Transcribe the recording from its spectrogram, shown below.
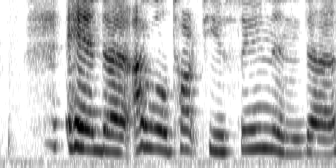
and uh, I will talk to you soon. And uh,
